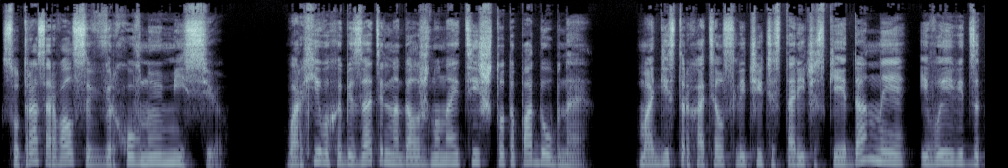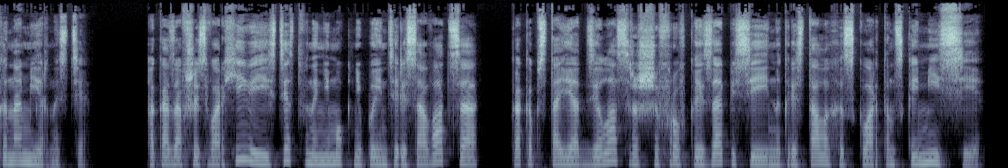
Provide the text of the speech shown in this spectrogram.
с утра сорвался в Верховную миссию. В архивах обязательно должно найти что-то подобное. Магистр хотел сличить исторические данные и выявить закономерности. Оказавшись в архиве, естественно, не мог не поинтересоваться, как обстоят дела с расшифровкой записей на кристаллах из Квартонской миссии.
